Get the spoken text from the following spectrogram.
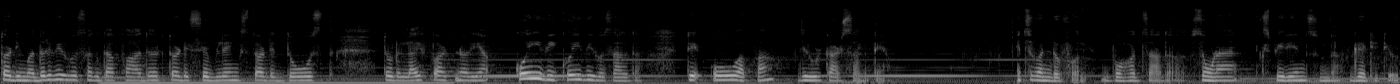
ਤੁਹਾਡੀ ਮਦਰ ਵੀ ਹੋ ਸਕਦਾ ਫਾਦਰ ਤੁਹਾਡੇ ਸਿਬਲਿੰਗਸ ਤੁਹਾਡੇ ਦੋਸਤ, ਤੁਹਾਡਾ ਲਾਈਫ ਪਾਰਟਨਰ ਜਾਂ ਕੋਈ ਵੀ ਕੋਈ ਵੀ ਹੋ ਸਕਦਾ, ਤੇ ਉਹ ਆਪਾਂ ਜ਼ਰੂਰ ਕਰ ਸਕਦੇ ਹਾਂ। ਇਟਸ ਵੰਡਰਫੁਲ ਬਹੁਤ ਜ਼ਿਆਦਾ ਸੋਹਣਾ ਐਕਸਪੀਰੀਅੰਸ ਹੁੰਦਾ ਗ੍ਰੈਟੀਟਿਊਡ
